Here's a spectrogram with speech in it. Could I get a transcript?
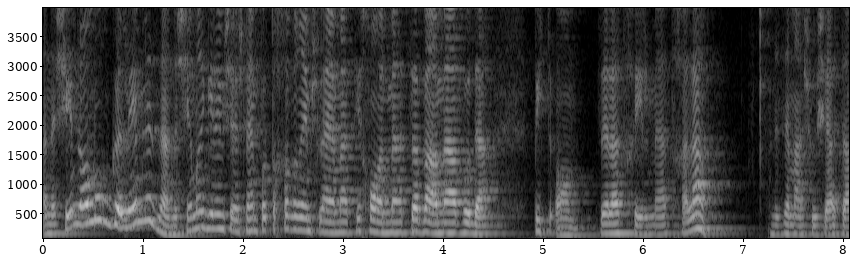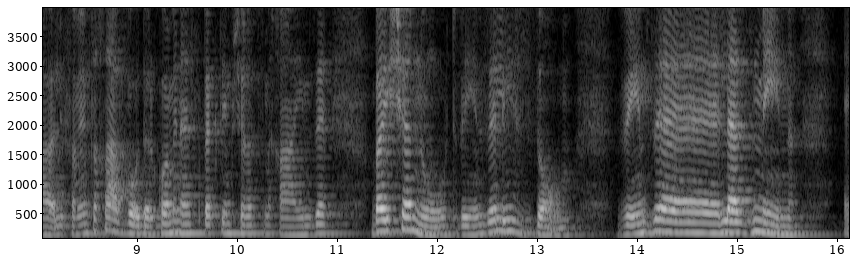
אנשים לא מורגלים לזה, אנשים רגילים שיש להם פה את החברים שלהם מהתיכון, מהצבא, מהעבודה. פתאום זה להתחיל מההתחלה. וזה משהו שאתה לפעמים צריך לעבוד על כל מיני אספקטים של עצמך, אם זה ביישנות, ואם זה ליזום, ואם זה להזמין. אמ,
